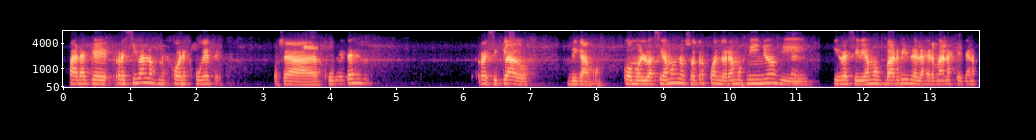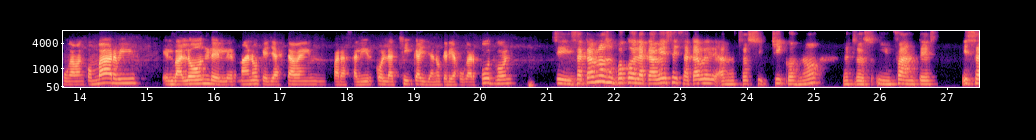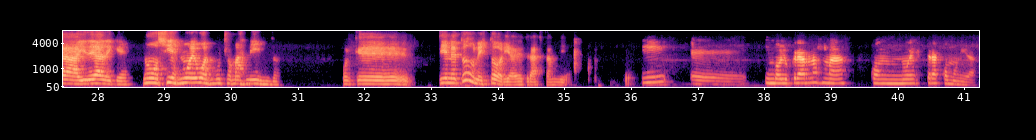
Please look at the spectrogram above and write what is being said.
para que reciban los mejores juguetes. O sea, juguetes reciclados, digamos, como lo hacíamos nosotros cuando éramos niños y, y recibíamos Barbies de las hermanas que ya no jugaban con Barbies, el balón del hermano que ya estaba en, para salir con la chica y ya no quería jugar fútbol. Sí, sacarnos un poco de la cabeza y sacarle a nuestros chicos, ¿no? Nuestros infantes, esa idea de que, no, si es nuevo es mucho más lindo, porque tiene toda una historia detrás también. Y eh, involucrarnos más con nuestra comunidad.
